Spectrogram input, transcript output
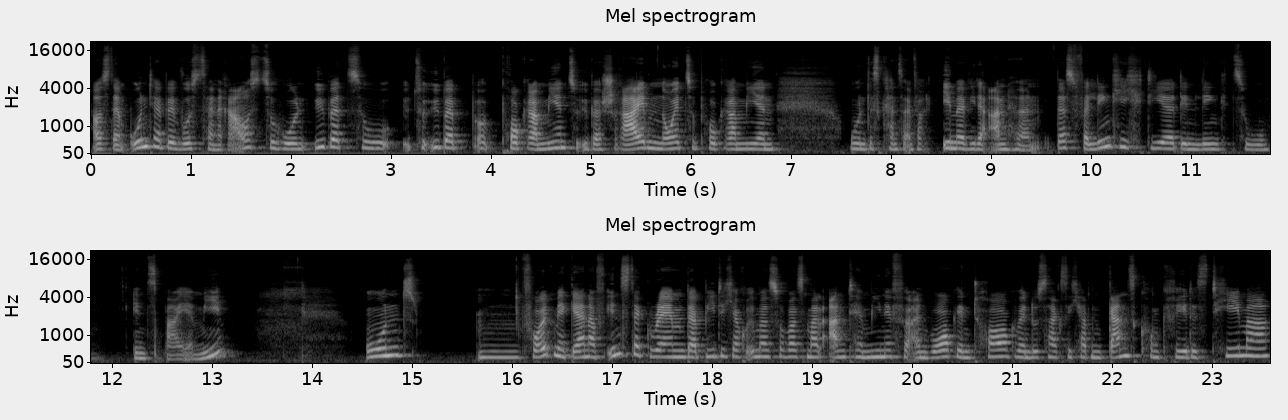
aus deinem Unterbewusstsein rauszuholen, über zu, zu überprogrammieren, zu überschreiben, neu zu programmieren. Und das kannst du einfach immer wieder anhören. Das verlinke ich dir, den Link zu Inspire Me. Und Mm, folg mir gerne auf Instagram, da biete ich auch immer sowas mal an, Termine für ein Walk and Talk, wenn du sagst, ich habe ein ganz konkretes Thema,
